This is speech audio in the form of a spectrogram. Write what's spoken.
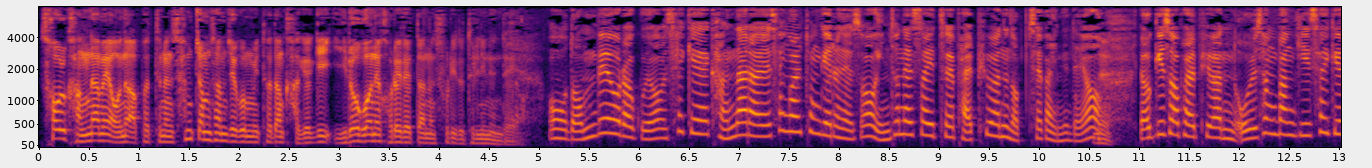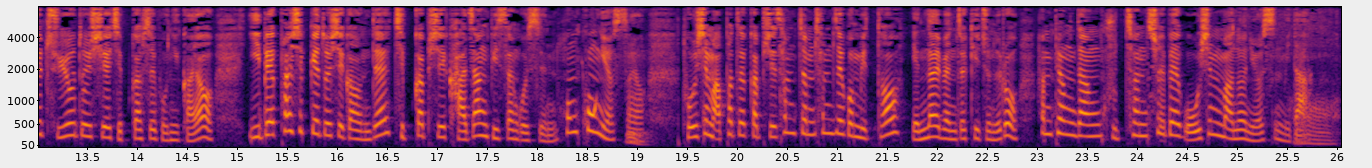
서울 강남의 어느 아파트는 3.3제곱미터당 가격이 1억 원에 거래됐다는 소리도 들리는데요. 어, 넘베오라고요. 세계 각 나라의 생활 통계를 내서 인터넷 사이트에 발표하는 업체가 있는데요. 네. 여기서 발표한 올 상반기 세계 주요 도시의 집값을 보니까요. 280개 도시 가운데 집값이 가장 비싼 곳은 홍콩이었어요. 도심 아파트 값이 3.3제곱미터 옛날 면적 기준으로 한 평당 9,750만 원이었습니다. 어,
